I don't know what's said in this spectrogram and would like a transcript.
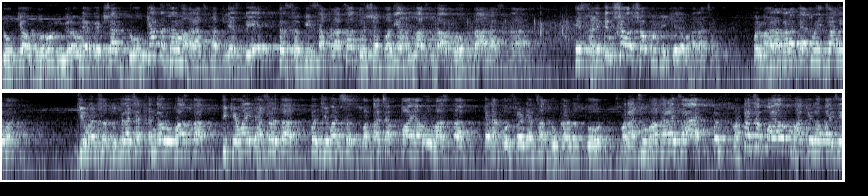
डोक्यावरून मिरवण्यापेक्षा डोक्यात जर महाराज घातले असते तर सव्वीस अकराचा दहशतवादी हल्ला सुद्धा रोखता आला असता. हे साडेतीनशे वर्षापूर्वी केलं महाराजांनी. पण महाराजांना त्याच वेळी जाणीव आहे. जी माणसं दुसऱ्याच्या खांद्यावर उभा असतात ती केव्हाही ढासळतात पण जी माणसं स्वतःच्या पायावर उभा असतात त्यांना कोसळण्याचा धोका नसतो. स्वराज्य उभा करायचा आहे पण स्वतःच्या पायावर उभा केलं पाहिजे.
